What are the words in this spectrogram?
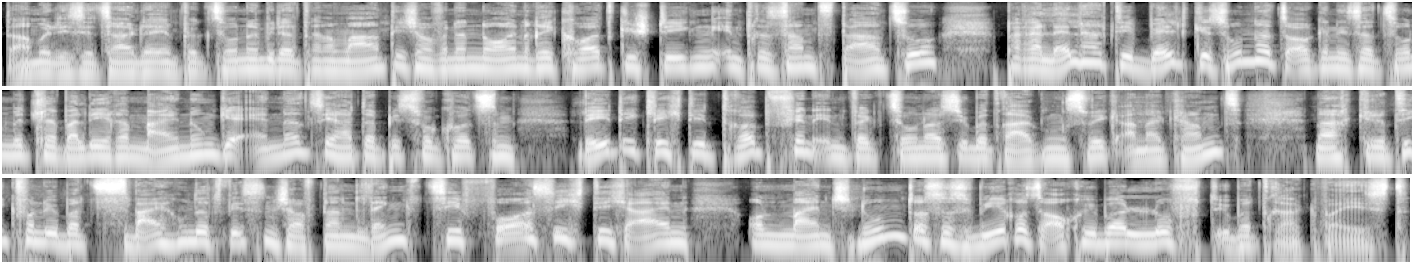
Damit ist die Zahl der Infektionen wieder dramatisch auf einen neuen Rekord gestiegen. Interessant dazu, parallel hat die Weltgesundheitsorganisation mittlerweile ihre Meinung geändert. Sie hatte bis vor kurzem lediglich die Tröpfcheninfektion als Übertragungsweg anerkannt. Nach Kritik von über 200 Wissenschaftlern lenkt sie vorsichtig ein und meint nun, dass das Virus auch über Luft übertragbar ist.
